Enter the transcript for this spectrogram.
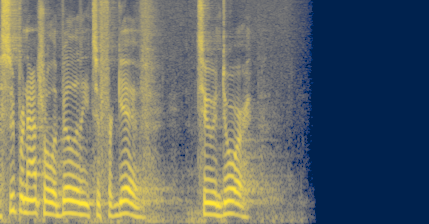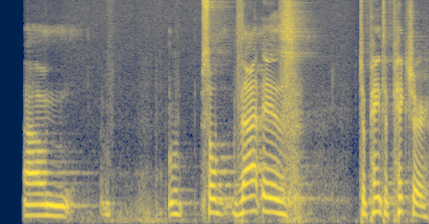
A supernatural ability to forgive, to endure. Um, so that is to paint a picture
